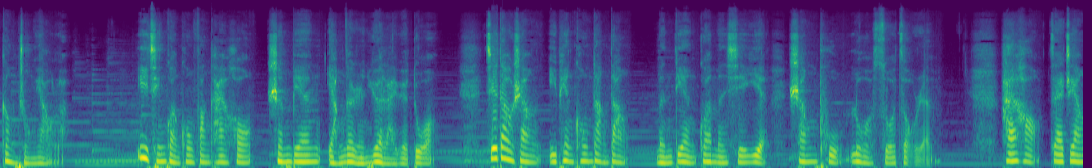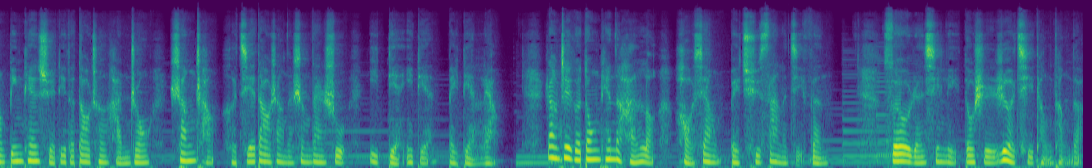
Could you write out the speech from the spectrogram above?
更重要了。疫情管控放开后，身边阳的人越来越多，街道上一片空荡荡，门店关门歇业，商铺落锁走人。还好，在这样冰天雪地的倒春寒中，商场和街道上的圣诞树一点一点被点亮，让这个冬天的寒冷好像被驱散了几分。所有人心里都是热气腾腾的，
